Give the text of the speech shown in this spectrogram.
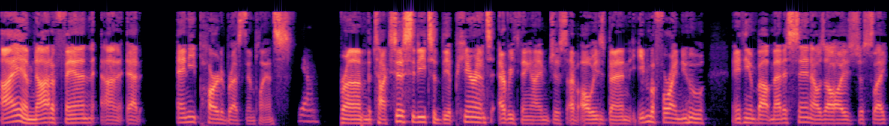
I am not a fan uh, at any part of breast implants. Yeah. From the toxicity to the appearance, everything. I'm just, I've always been, even before I knew anything about medicine, I was always just like,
